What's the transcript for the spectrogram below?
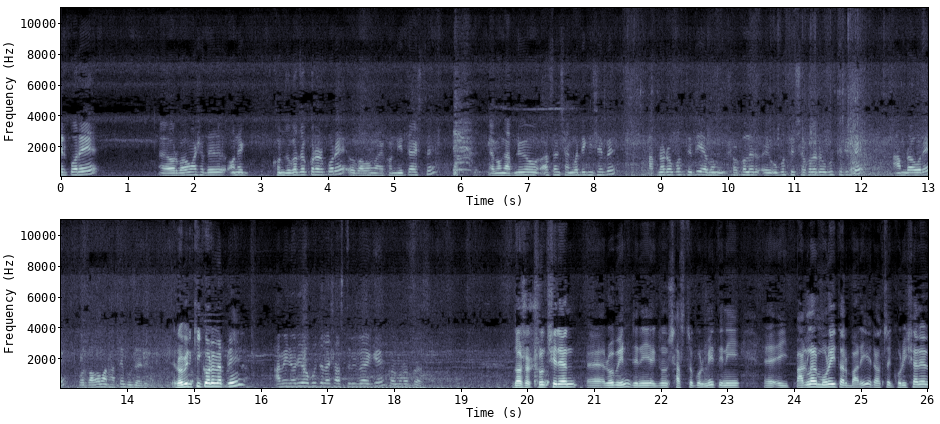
এরপরে ওর বাবা মার সাথে অনেকক্ষণ যোগাযোগ করার পরে ওর বাবা মা এখন নিতে আসছে। এবং আপনিও আছেন সাংবাদিক হিসেবে আপনার উপস্থিতি এবং সকলের উপস্থিত সকলের উপস্থিতিতে আমরা ওরে ওর বাবা মার হাতে বুঝাই দিলাম। রবিন কি করেন আপনি? আমি নড়িয়া উপজেলা স্বাস্থ্য বিভাগে কর্মরত আছি। দর্শক শুনছিলেন রবিন যিনি একজন স্বাস্থ্যকর্মী তিনি এই পাগলার মোড়েই তার বাড়ি। এটা হচ্ছে ঘড়িসারের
